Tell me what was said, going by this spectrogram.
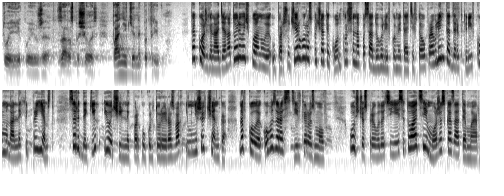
тої, якої вже зараз почалась, паніки не потрібно. Також Геннадій Анатолійович планує у першу чергу розпочати конкурси на посаду голів комітетів та управлінь та директорів комунальних підприємств, серед яких і очільник парку культури і розваг імені Шевченка, навколо якого зараз стільки розмов. Ось що з приводу цієї ситуації може сказати мер.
